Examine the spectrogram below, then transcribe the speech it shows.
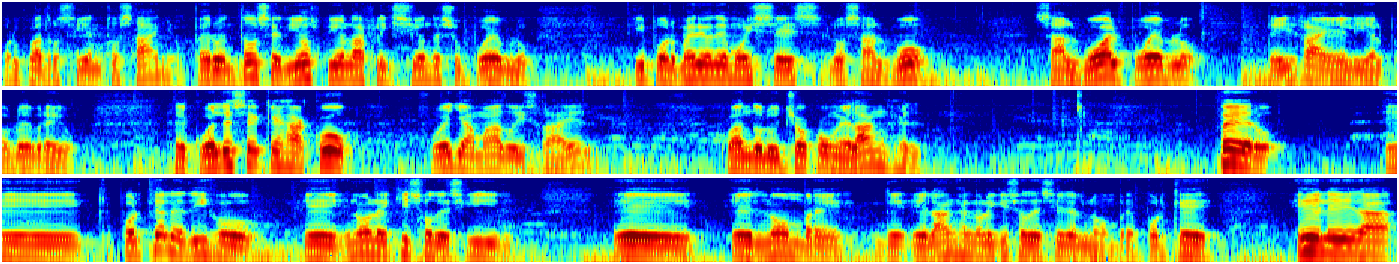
por 400 años. Pero entonces Dios vio la aflicción de su pueblo y por medio de Moisés lo salvó. Salvó al pueblo de Israel y al pueblo hebreo. Recuérdese que Jacob fue llamado Israel cuando luchó con el ángel. Pero, eh, ¿por qué le dijo, eh, no le quiso decir eh, el nombre, de, el ángel no le quiso decir el nombre? Porque él era,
